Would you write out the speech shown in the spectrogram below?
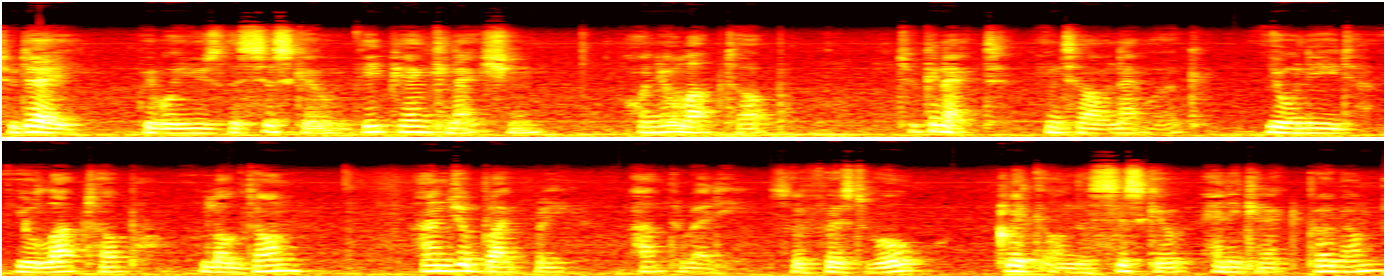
Today we will use the Cisco VPN connection on your laptop to connect into our network. You'll need your laptop logged on and your BlackBerry at the ready. So first of all, click on the Cisco AnyConnect program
